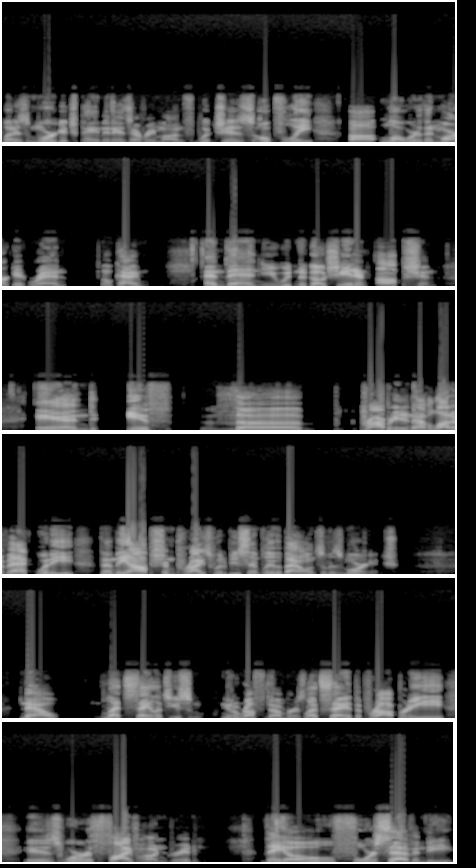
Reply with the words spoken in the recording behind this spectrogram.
what his mortgage payment is every month, which is hopefully uh, lower than market rent. Okay, and then you would negotiate an option, and if the property didn't have a lot of equity, then the option price would be simply the balance of his mortgage. Now, let's say let's use some you know rough numbers. Let's say the property is worth 500 they owe 470,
